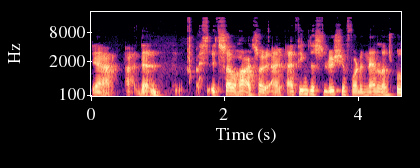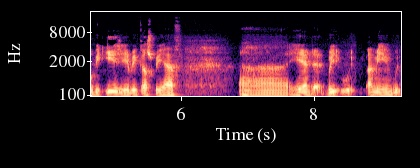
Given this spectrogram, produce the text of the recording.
yeah, uh, that, it's so hard. So I, I think the solution for the Netherlands will be easier because we have uh, here that we, we I mean we,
